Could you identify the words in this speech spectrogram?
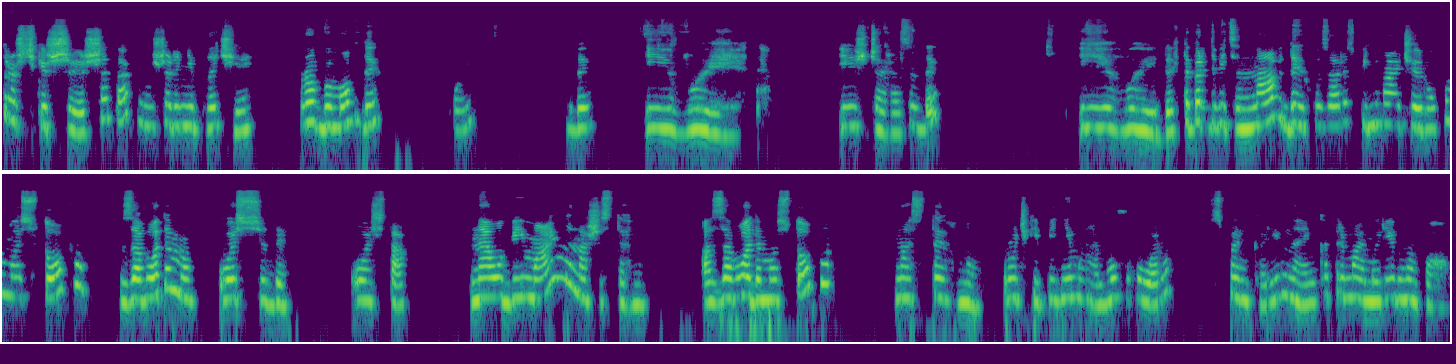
трошечки ширше, так, на ширині плечей. Робимо вдих, ой, вдих, і видих. І ще раз вдих. І видих. Тепер дивіться, на вдиху, зараз піднімаючи руку, ми стопу заводимо ось сюди. Ось так. Не обіймаємо наше стегно, а заводимо стопу на стегно. Ручки піднімаємо вгору, спинка рівненька, тримаємо рівну вагу.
